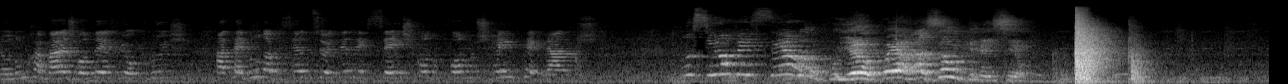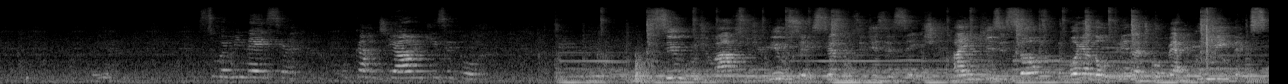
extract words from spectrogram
Eu nunca mais voltei a Fiocruz até 1986, quando fomos reintegrados. O senhor venceu! Não fui eu, foi a razão que venceu. Sua Eminência, o cardeal inquisidor. 5 de março de 1616, a Inquisição põe a doutrina de Copérnico no índex,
